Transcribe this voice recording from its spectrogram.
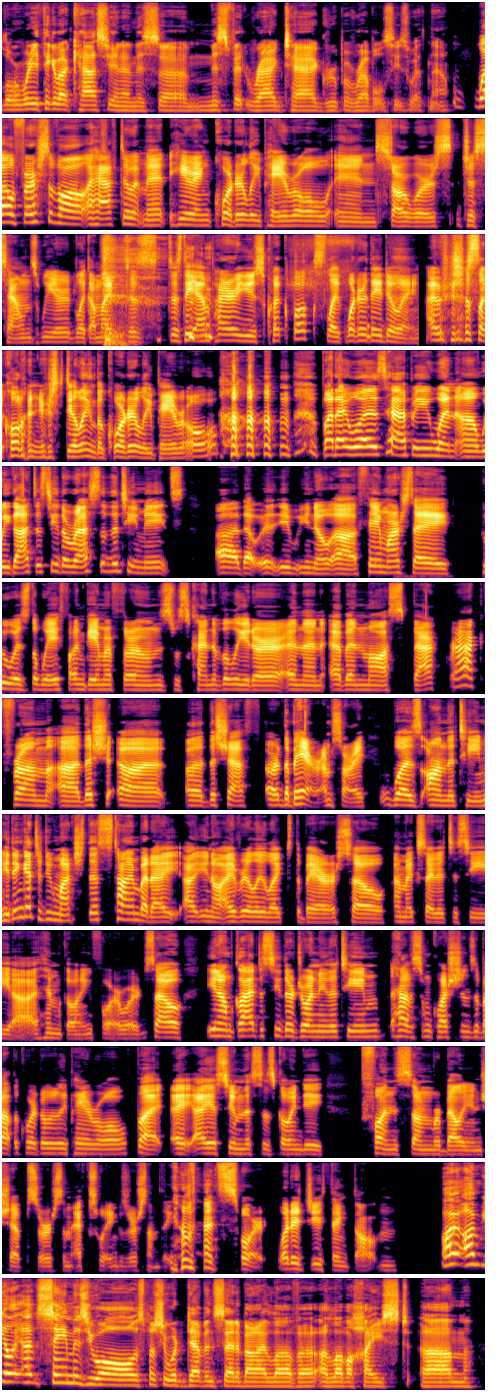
Lauren, what do you think about Cassian and this uh, misfit ragtag group of rebels he's with now? Well, first of all, I have to admit, hearing quarterly payroll in Star Wars just sounds weird. Like, I'm like, does does the Empire use QuickBooks? Like, what are they doing? I was just like, hold on, you're stealing the quarterly payroll. but I was happy when uh, we got to see the rest of the teammates. Uh, that you know, uh, Faye Marsay who was the waif on Game of Thrones, was kind of the leader, and then Ebon Moss-Bachrach from uh, the sh- uh, uh, the chef or the bear, I'm sorry, was on the team. He didn't get to do much this time, but I, I you know, I really liked the bear, so I'm excited to see uh, him going forward. So, you know, I'm glad to see they're joining the team. Have some questions about the quarterly payroll, but I, I assume this is going to fund some rebellion ships or some X-wings or something of that sort. What did you think, Dalton? I, am you know, same as you all, especially what Devan said about I love a I love a heist. Um,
